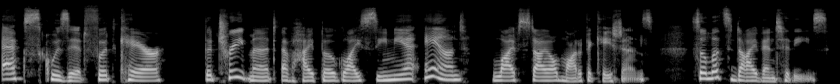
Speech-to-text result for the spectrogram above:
exquisite foot care, the treatment of hypoglycemia, and lifestyle modifications. So let's dive into these.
